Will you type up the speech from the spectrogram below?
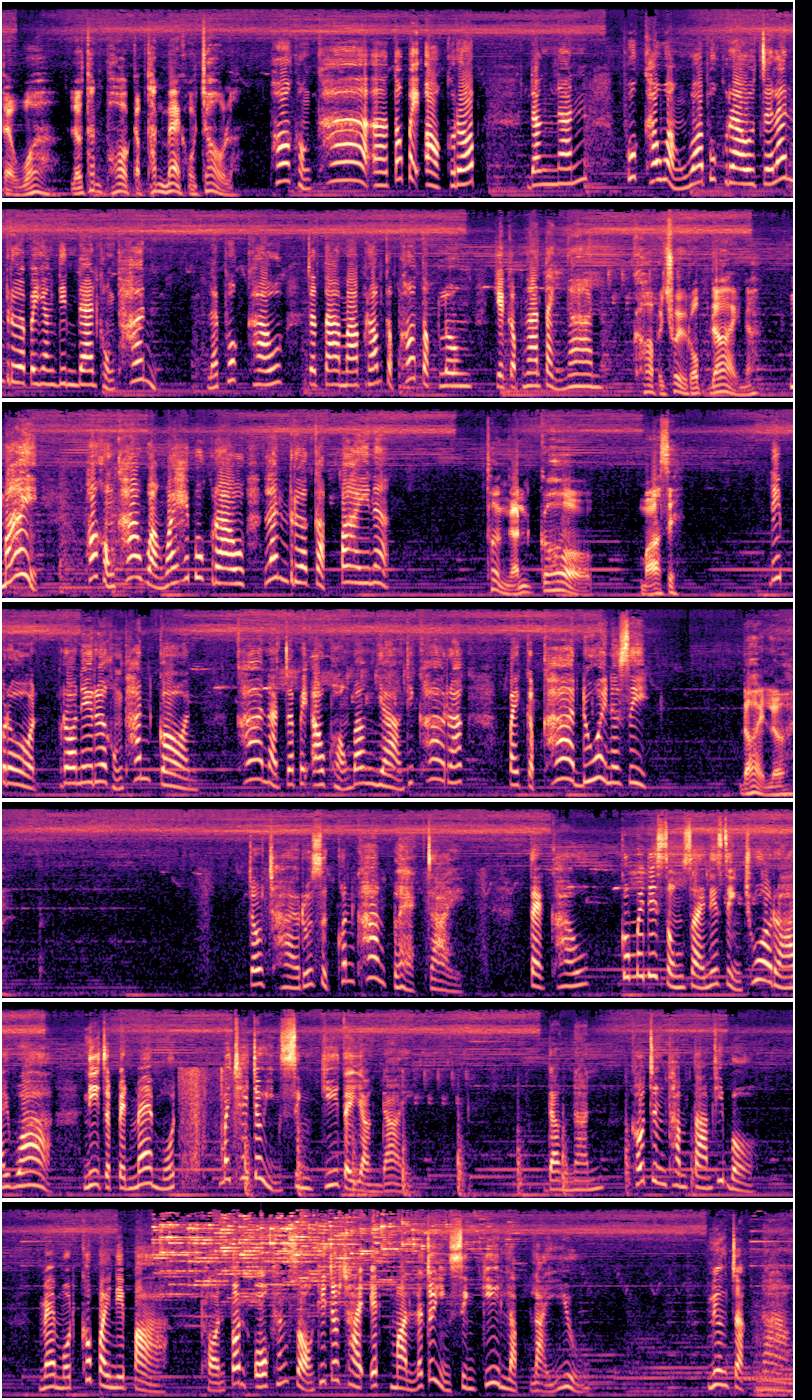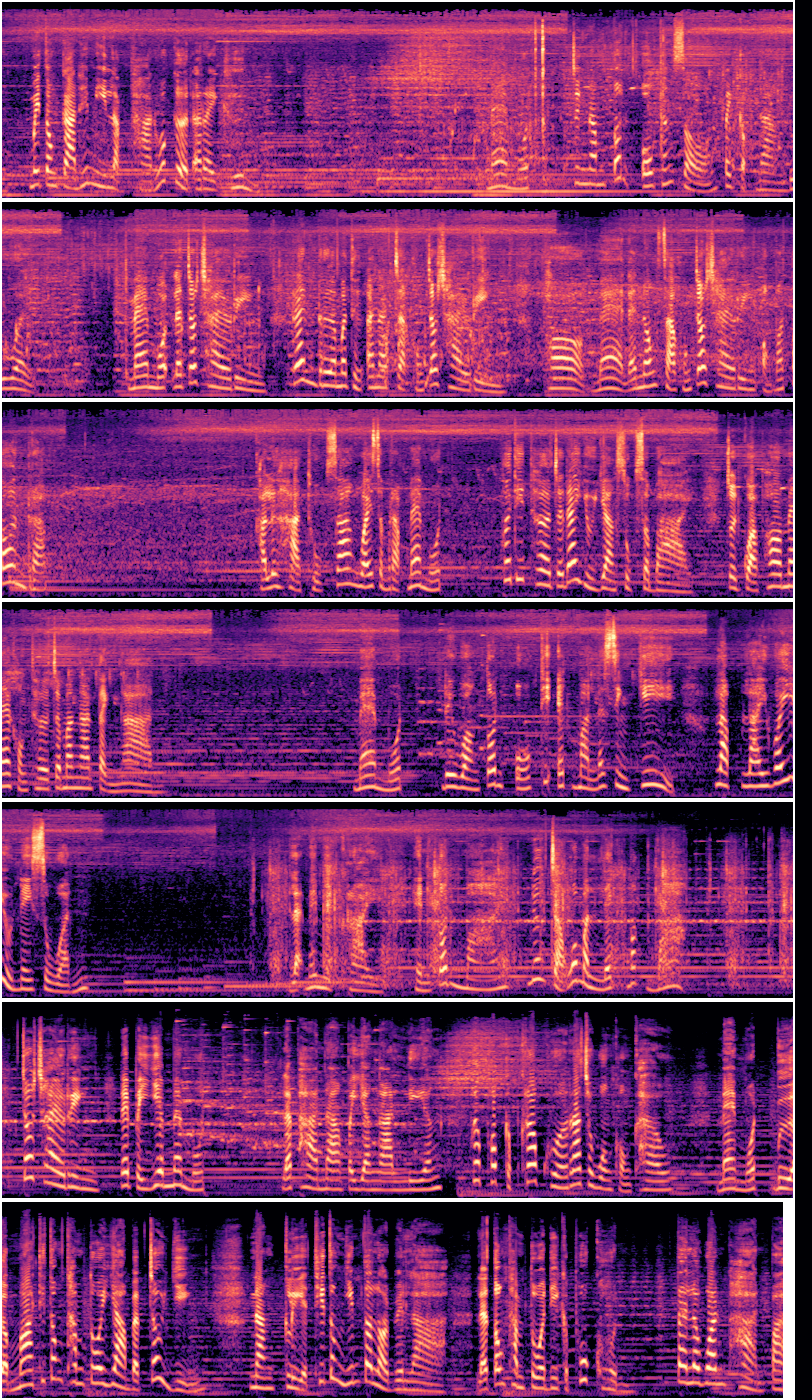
แต่ว่าแล้วท่านพ่อกับท่านแม่ของเจ้าล่ะ พ่อของข้าเอ่อต้องไปออกรบ ดังนั้นพวกเขาหวังว่าพวกเราจะแล่นเรือไปยังดินแดนของท่าน และพวกเขาจะตามมาพร้อมกับข้อตกลงเกี่ยวกับงานแต่งงาน ข้าไปช่วยรบได้นะ ไม่ พ่อของข้าหวังไว้ให้พวกเราแล่นเรือกลับไปน่ะ ถ้างั้นก็ มาสิ ได้โปรดรอในเรือของท่านก่อน ข้าน่ะจะไปเอาของบางอย่างที่ข้ารักไปกับข้าด้วยนะสิ ได้เลย เจ้าชายรู้สึกค่อนข้างแปลกใจ แต่เขาก็ไม่ได้สงสัยในสิ่งชั่วร้ายว่า นี่จะเป็นแม่มด ไม่ใช่เจ้าหญิงซิงกี้แต่อย่างใด ดังนั้นเขาจึงทำตามที่บอก แม่มดเข้าไปในป่า ถอนต้นโอ๊กทั้งสองที่เจ้าชายเอ็ดมันและเจ้าหญิงซิงกี้หลับไหลอยู่ เนื่องจากนางไม่ต้องการให้มีหลักฐานว่าเกิดอะไรขึ้น แม่มดจึงนำต้นโอ๊กทั้งสองไปกับนางด้วย แม่มดและเจ้าชายริงเร่นเรือมาถึงอาณาจักรของเจ้าชายริง พ่อแม่และน้องสาวของเจ้าชายริงออกมาต้อนรับ คฤหาสน์ถูกสร้างไว้สำหรับแม่มด เพื่อที่เธอจะได้อยู่อย่างสุขสบาย จนกว่าพ่อแม่ของเธอจะมางานแต่งงาน แม่มดได้วางต้นโอ๊กที่เอ็ดมันและซิงกี้ หลับไหลไว้อยู่ในสวน และไม่มีใครเห็นต้นไม้เนื่องจากว่ามันเล็กมากๆ เจ้าชายริงได้ไปเยี่ยมแม่มด และพานางไปยังงานเลี้ยงเพื่อพบกับครอบครัวราชวงศ์ของเขา แม่มดเบื่อมากที่ต้องทำตัวอย่างแบบเจ้าหญิง นางเกลียดที่ต้องยิ้มตลอดเวลา และต้องทำตัวดีกับผู้คน แต่ละวันผ่านไป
